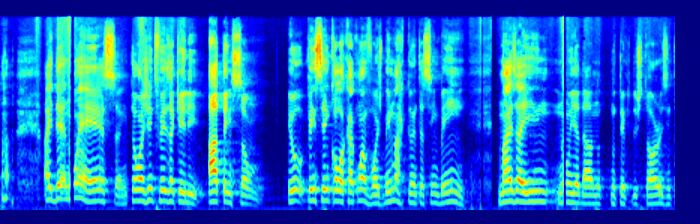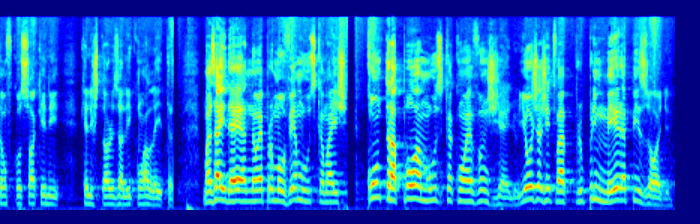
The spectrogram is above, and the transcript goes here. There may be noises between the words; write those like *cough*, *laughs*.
A ideia não é essa. Então a gente fez aquele atenção. Eu pensei em colocar com a voz bem marcante, assim, bem. Mas aí não ia dar no, no tempo dos stories, então ficou só aquele, aquele stories ali com a letra. Mas a ideia não é promover a música, mas contrapor a música com o evangelho. E hoje a gente vai para o primeiro episódio.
